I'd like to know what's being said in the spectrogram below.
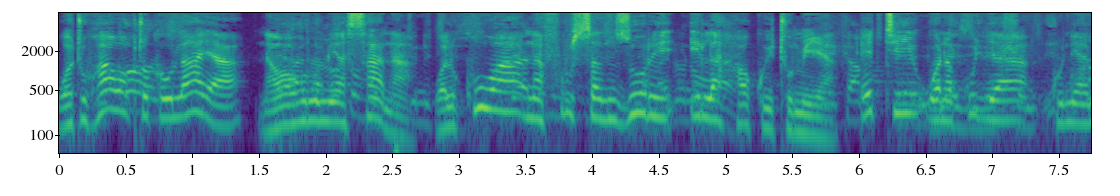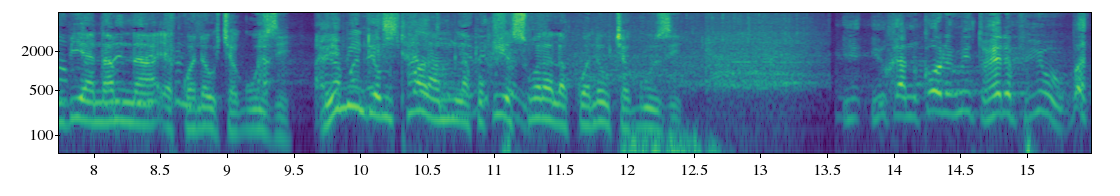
Watu hawa kutoka Ulaya na wahurumia sana, walikuwa na fursa nzuri, ila hawakuitumia. Eti wanakuja kuniambia namna ya kuandaa uchaguzi. Mimi ndio mtaalam napokuja suala la kuandaa uchaguzi. You can call me to help you, but...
